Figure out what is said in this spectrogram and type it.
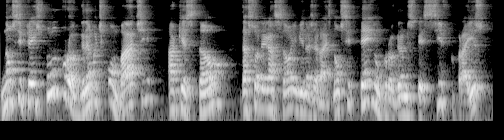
não se fez um programa de combate à questão da sonegação em Minas Gerais. Não se tem um programa específico para isso.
